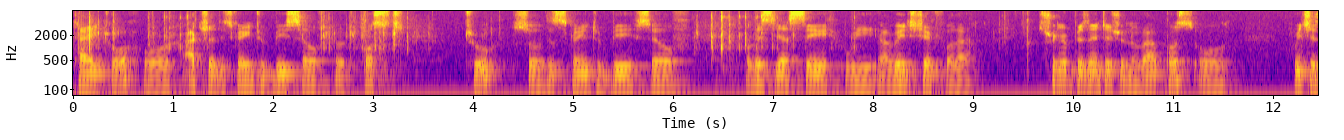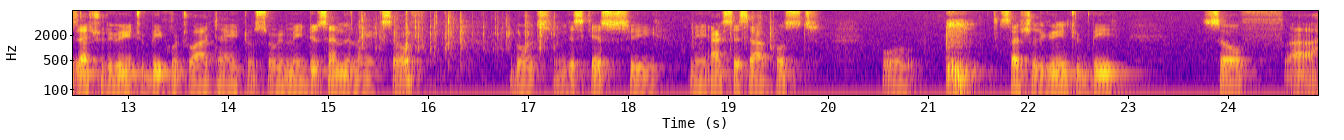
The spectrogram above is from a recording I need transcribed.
title or actually it's going to be self dot post true. So this is going to be self or let's just say we are going to check for the string representation of our post or which is actually going to be equal to our title. So we may do something like self but in this case we may access our post or it's actually going to be self uh,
